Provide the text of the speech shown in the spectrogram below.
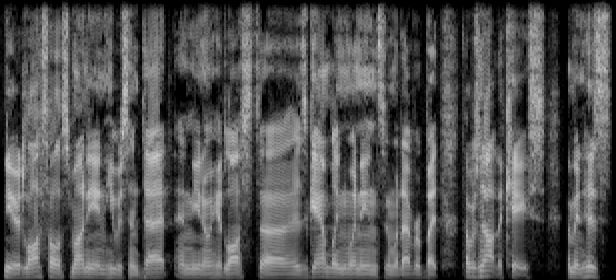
you know, had lost all his money and he was in debt, and you know, he had lost uh, his gambling winnings and whatever. But that was not the case. I mean, his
